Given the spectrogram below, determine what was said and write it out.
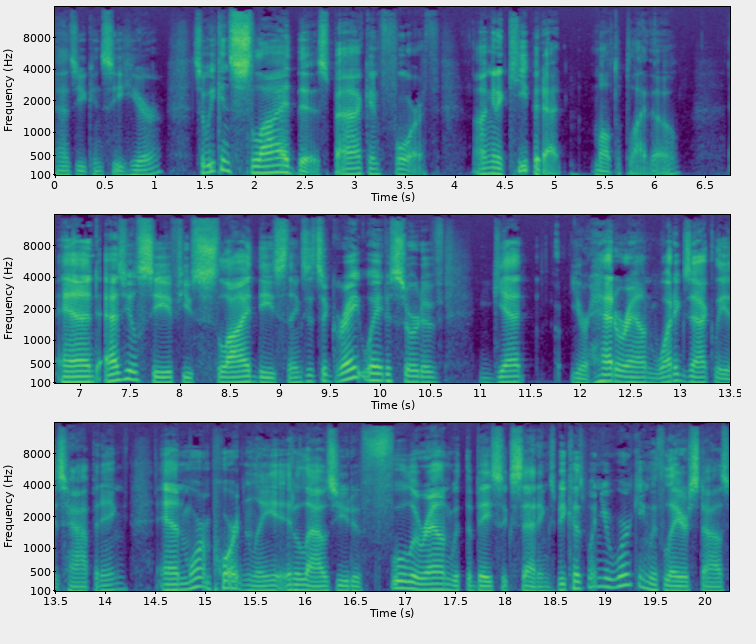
as you can see here. So we can slide this back and forth. I'm going to keep it at multiply though. And as you'll see, if you slide these things, it's a great way to sort of get your head around what exactly is happening and more importantly it allows you to fool around with the basic settings because when you're working with layer styles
